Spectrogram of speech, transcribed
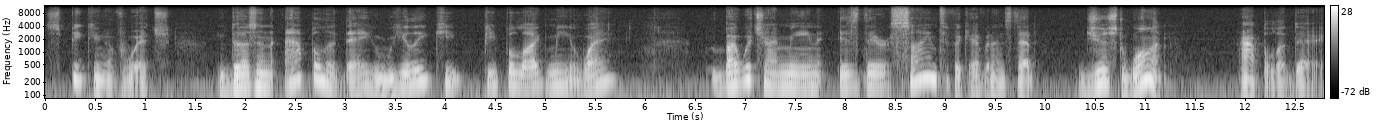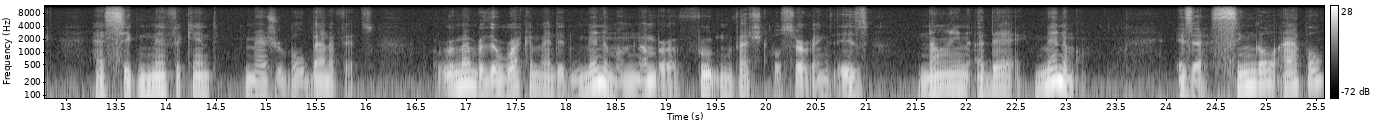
Speaking of which, does an apple a day really keep people like me away? By which I mean, is there scientific evidence that just one apple a day has significant measurable benefits? Remember, the recommended minimum number of fruit and vegetable servings is 9 a day, minimum. Is a single apple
